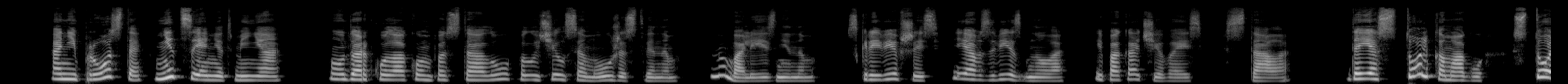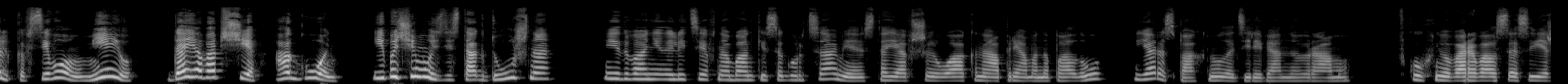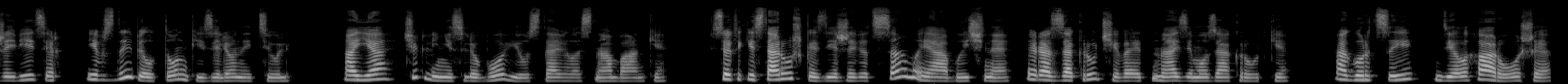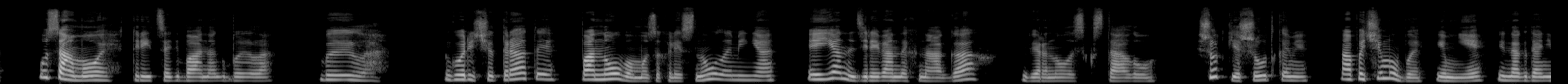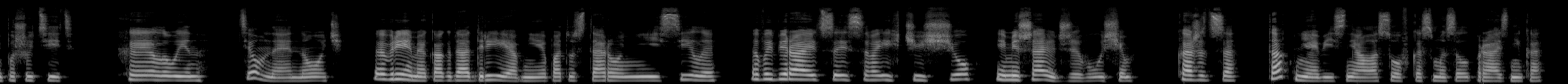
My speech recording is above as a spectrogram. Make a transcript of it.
Они просто не ценят меня. Удар кулаком по столу получился мужественным, но болезненным. Скривившись, я взвизгнула и, покачиваясь, встала. Да я столько могу, столько всего умею, да я вообще огонь! И почему здесь так душно? Едва не налетев на банки с огурцами, стоявшие у окна прямо на полу, я распахнула деревянную раму. В кухню ворвался свежий ветер и вздыбил тонкий зеленый тюль. А я чуть ли не с любовью уставилась на банки. Все-таки старушка здесь живет самая обычная, раз закручивает на зиму закрутки. Огурцы – дело хорошее, у самой тридцать банок было. Было. Горечь утраты по-новому захлестнула меня, и я на деревянных ногах вернулась к столу. Шутки шутками, а почему бы и мне иногда не пошутить? Хэллоуин, темная ночь, время, когда древние потусторонние силы выбираются из своих чащоб и мешают живущим. Кажется, так мне объясняла совка смысл праздника.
